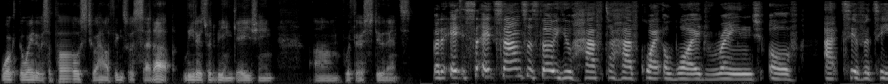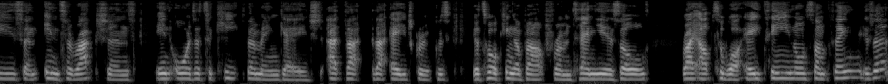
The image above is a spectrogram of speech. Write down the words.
work the way they were supposed to, how things were set up, leaders would be engaging um, with their students. But it, it sounds as though you have to have quite a wide range of activities and interactions in order to keep them engaged at that that age group because you're talking about from 10 years old right up to what 18 or something is it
